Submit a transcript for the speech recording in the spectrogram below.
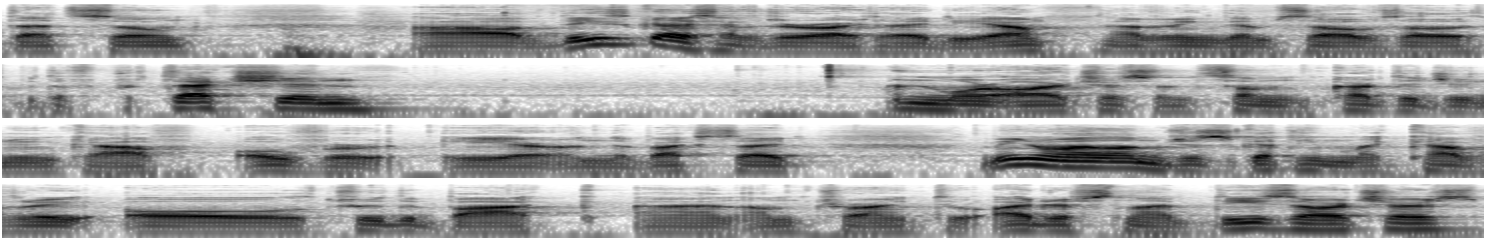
that zone. Uh, these guys have the right idea, having themselves a little bit of protection and more archers and some Carthaginian cav over here on the backside. Meanwhile, I'm just getting my cavalry all through the back and I'm trying to either snipe these archers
